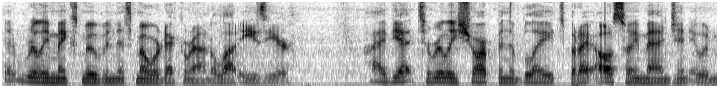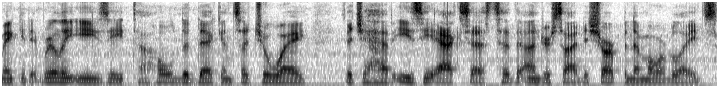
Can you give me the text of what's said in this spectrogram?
It really makes moving this mower deck around a lot easier. I have yet to really sharpen the blades but I also imagine it would make it really easy to hold the deck in such a way that you have easy access to the underside to sharpen the mower blades.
